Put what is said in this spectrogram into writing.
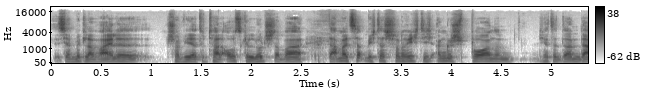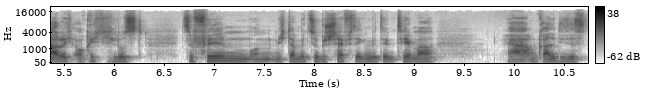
ist ja mittlerweile schon wieder total ausgelutscht, aber damals hat mich das schon richtig angespornt und ich hatte dann dadurch auch richtig Lust zu filmen und mich damit zu beschäftigen mit dem Thema. Ja, und gerade dieses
